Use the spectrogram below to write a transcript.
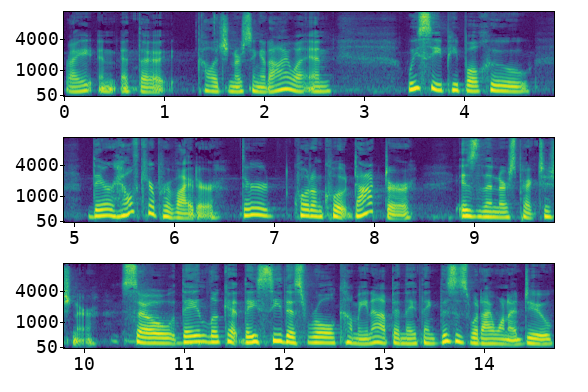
right? And at the College of Nursing at Iowa, and we see people who their healthcare provider, their quote unquote doctor, is the nurse practitioner. So they look at, they see this role coming up and they think, this is what I want to do.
